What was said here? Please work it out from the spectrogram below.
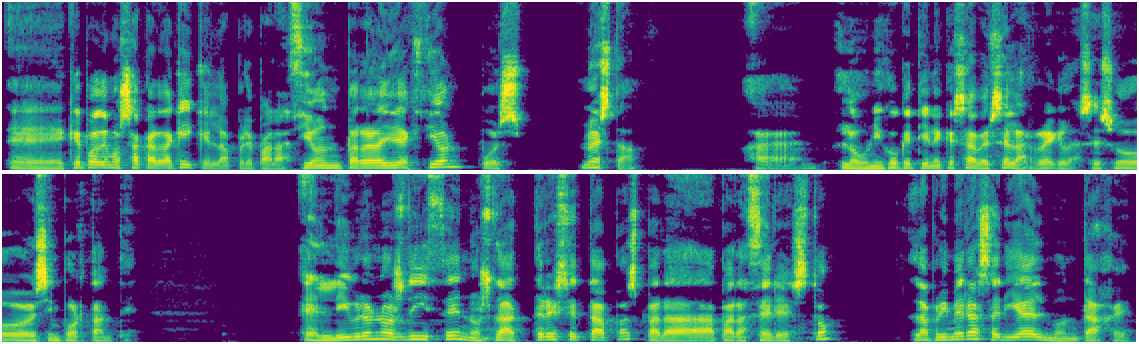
Eh, ¿Qué podemos sacar de aquí? Que la preparación para la dirección, pues no está. Ah, lo único que tiene que saberse las reglas, eso es importante. El libro nos dice, nos da tres etapas para hacer esto. La primera sería el montaje.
